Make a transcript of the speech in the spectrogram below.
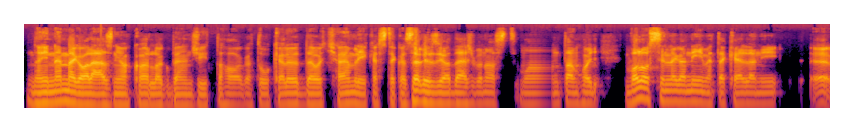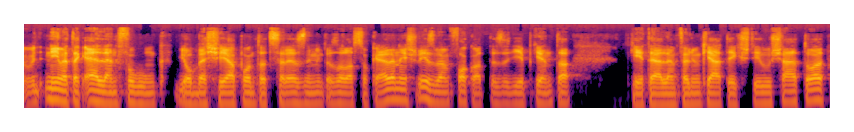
Na én nem megalázni akarlak Benji itt a hallgatók előtt, de hogyha emlékeztek az előző adásban azt mondtam, hogy valószínűleg a németek elleni vagy németek ellen fogunk jobb eséllyel pontot szerezni, mint az olaszok ellen, és részben fakadt ez egyébként a két ellenfelünk játék stílusától.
